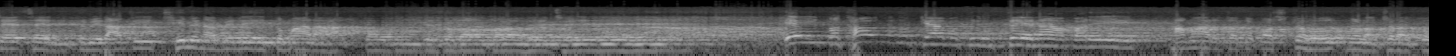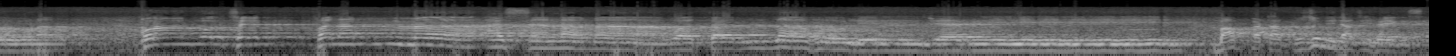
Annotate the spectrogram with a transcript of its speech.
চেয়েছেন তুমি রাজি ছিলে না বলেই তোমার হাত পর্যন্ত জবাব করা হয়েছে এই কথাও যেন কেমতে উঠতে না পারে আমার যত কষ্ট হোক নড়াচড়া করব না কোরআন বলছে فلما أسلما وتله للجبين বাপ বেটা দুজনই রাজি হয়ে গেছে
